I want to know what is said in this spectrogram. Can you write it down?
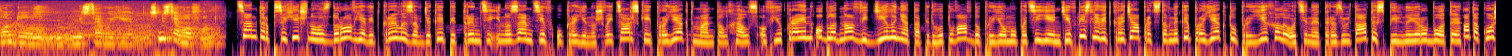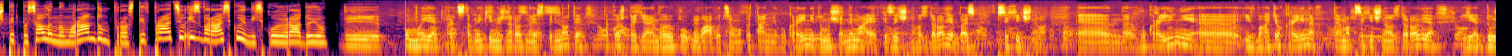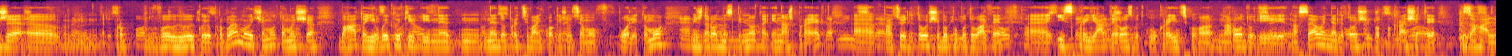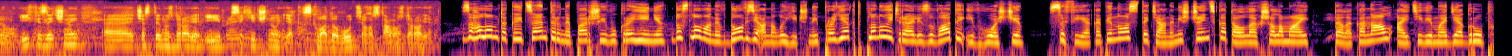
фонду місцевої з місцевого фонду. Центр психічного здоров'я відкрили завдяки підтримці іноземців. Україно-швейцарський проєкт Mental Health of Ukraine обладнав відділення та підготував до прийому пацієнтів. Після відкриття представники проєкту приїхали оцінити результати спільної роботи, а також підписали меморандум про співпрацю із Вараською міською радою. Ми, як представники міжнародної спільноти, також приділяємо велику увагу цьому питанню в Україні, тому що немає фізичного здоров'я без психічного Е, в Україні е, і в багатьох країнах тема психічного здоров'я є дуже е, великою проблемою. Чому тому, що багато є викликів і не недопрацювань поки що в цьому полі. Тому міжнародна спільнота і наш проект працює для того, щоб побудувати і сприяти розвитку українського народу і населення для того, щоб покращити в загальному і фізичний е, частину здоров'я, і психічну як складову цього стану здоров'я. Загалом такий центр не перший в Україні. До слова, невдовзі аналогічний проєкт планують реалізувати і в Гощі. Софія Капінос, Тетяна Міщинська та Олег Шаламай. Телеканал ITV Media Group.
